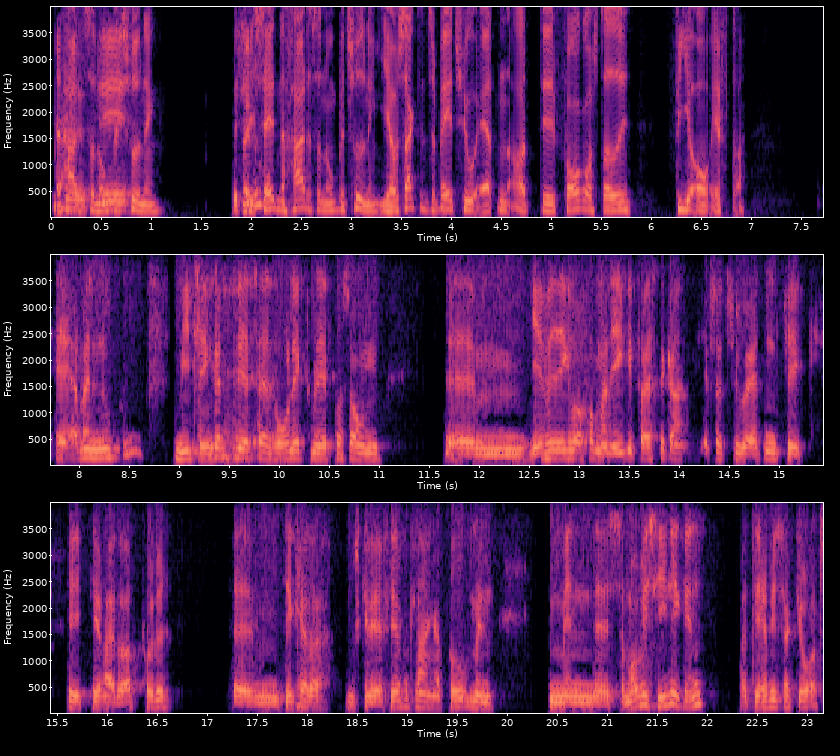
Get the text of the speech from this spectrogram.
Men har det så nogen det... betydning? Når I sagde den, har det så nogen betydning? I har jo sagt det tilbage i 2018, og det foregår stadig fire år efter. Ja, men nu, vi tænker, det bliver taget alvorligt kriminalforsorgen. Øhm, jeg ved ikke, hvorfor man ikke første gang efter 2018 fik, fik rettet op på det. Øhm, det kan der måske være flere forklaringer på, men, men øh, så må vi sige det igen. Og det har vi så gjort.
